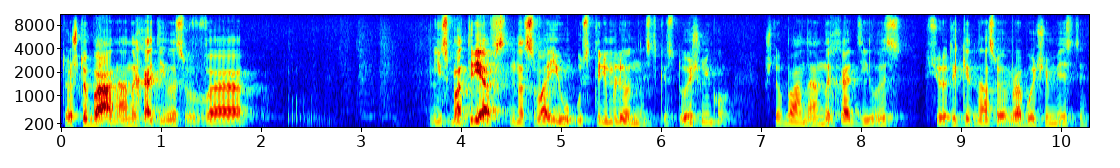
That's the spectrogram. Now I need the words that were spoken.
то, чтобы она находилась в, несмотря на свою устремленность к источнику, чтобы она находилась все-таки на своем рабочем месте.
